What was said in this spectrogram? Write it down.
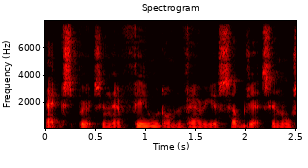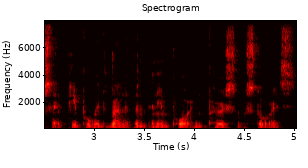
experts in their field on various subjects and also people with relevant and important personal stories.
